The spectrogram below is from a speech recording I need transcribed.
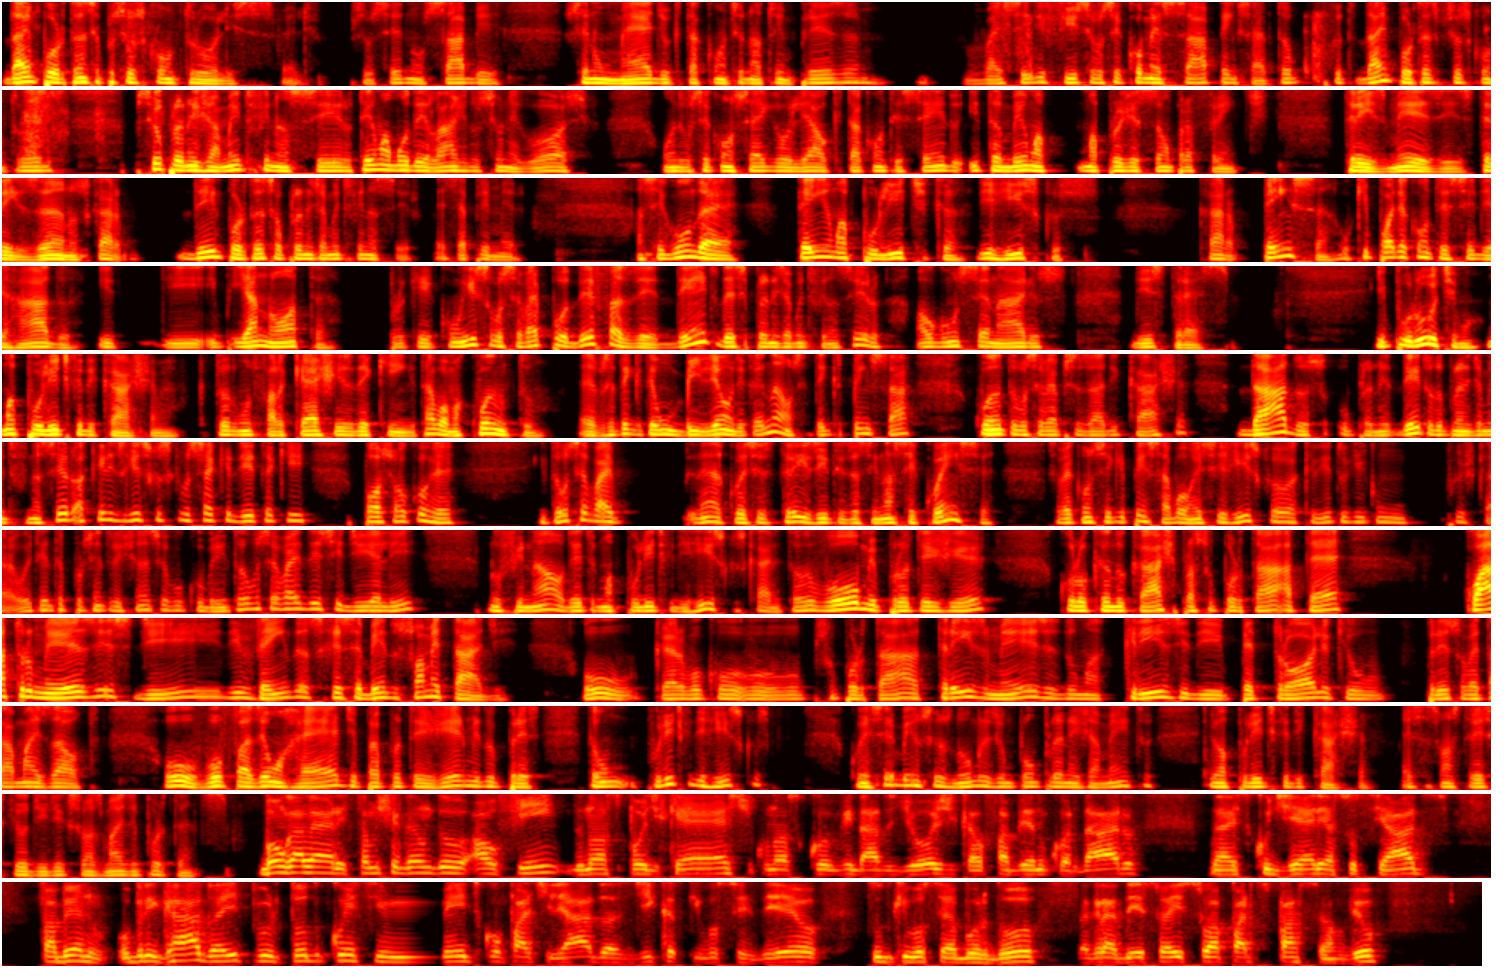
dá importância para os seus controles, velho. Se você não sabe, você não mede o que está acontecendo na tua empresa, vai ser difícil você começar a pensar. Então, dá importância para os seus controles, para o seu planejamento financeiro, tem uma modelagem do seu negócio, onde você consegue olhar o que está acontecendo e também uma, uma projeção para frente. Três meses, três anos, cara, dê importância ao planejamento financeiro. Essa é a primeira. A segunda é, tenha uma política de riscos. Cara, pensa o que pode acontecer de errado e, e, e anota. Porque com isso você vai poder fazer, dentro desse planejamento financeiro, alguns cenários de estresse. E por último, uma política de caixa. Todo mundo fala cash is the king. Tá bom, mas quanto? É, você tem que ter um bilhão de caixa. Não, você tem que pensar quanto você vai precisar de caixa, dados o plane... dentro do planejamento financeiro, aqueles riscos que você acredita que possam ocorrer. Então você vai, né, com esses três itens assim na sequência, você vai conseguir pensar, bom, esse risco eu acredito que com puxa, cara, 80% de chance eu vou cobrir. Então você vai decidir ali no final, dentro de uma política de riscos, cara, então eu vou me proteger colocando caixa para suportar até quatro meses de, de vendas recebendo só metade ou quero vou, vou, suportar três meses de uma crise de petróleo que o preço vai estar mais alto, ou vou fazer um hedge para proteger-me do preço. Então, política de riscos, conhecer bem os seus números e um bom planejamento e uma política de caixa. Essas são as três que eu diria que são as mais importantes. Bom, galera, estamos chegando ao fim do nosso podcast com o nosso convidado de hoje, que é o Fabiano Cordaro, da Scudieri Associados. Fabiano, obrigado aí por todo o conhecimento compartilhado, as dicas que você deu, tudo que você abordou. Agradeço aí sua participação, viu?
